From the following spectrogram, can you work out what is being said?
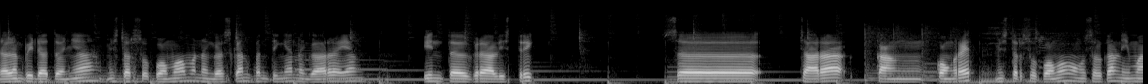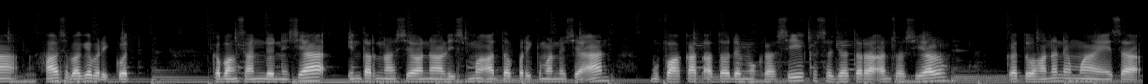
Dalam pidatonya, Mr. Supomo menegaskan pentingnya negara yang integralistik Secara kang kongret, Mr. Supomo mengusulkan lima hal sebagai berikut. Kebangsaan Indonesia, internasionalisme atau perikemanusiaan, mufakat atau demokrasi, kesejahteraan sosial, ketuhanan yang Maha Esa.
